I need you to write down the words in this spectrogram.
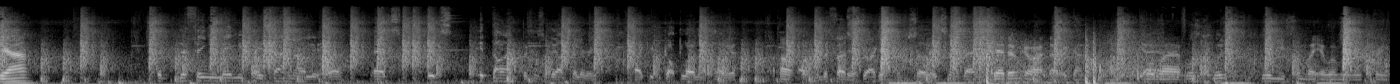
Yeah. The, the thing you made me place down earlier, it's, it's, it died because of the artillery. Like it got blown up earlier. Oh, in the first strike. So it's not there. Yeah, don't go out there again. We'll, uh, we'll, we'll, we'll use some later when we retreat.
